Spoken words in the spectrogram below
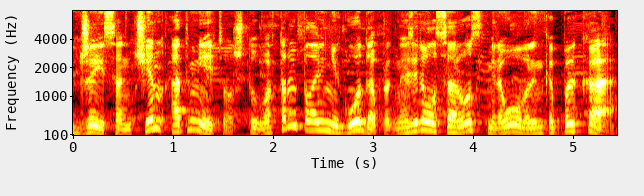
Джейсон Чен отметил, что во второй половине года прогнозировался рост мирового рынка ПК,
